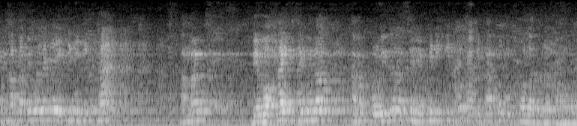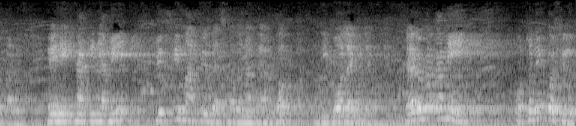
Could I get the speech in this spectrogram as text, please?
কথা পাতিব লাগে এইখিনি শিক্ষা আমাৰ ব্যৱসায়িক জীৱনত আমাক প্ৰয়োজন আছে সেইখিনি কিন্তু কিতাপত উপলব্ধ নহ'ব পাৰে। সেই শিক্ষাখিনি আমি পিতৃ মাতৃ জ্যেষ্ঠজনে তেওঁলোকক দিব লাগিব। তেওঁলোকক আমি অথনি কৈছিলোঁ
